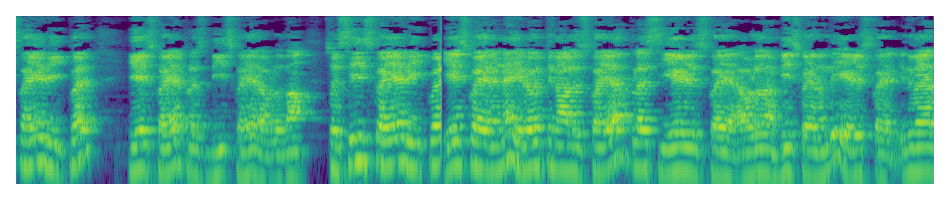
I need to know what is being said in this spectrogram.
square equal A square plus B square அவ்வளவுதான். So C square equal A square என்ன? இருபத்தி நாலு ஸ்கொயர் பிளஸ் ஏழு ஸ்கொயர் அவ்வளவுதான். பி ஸ்கொயர் வந்து ஏழு ஸ்கொயர் இது வேற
